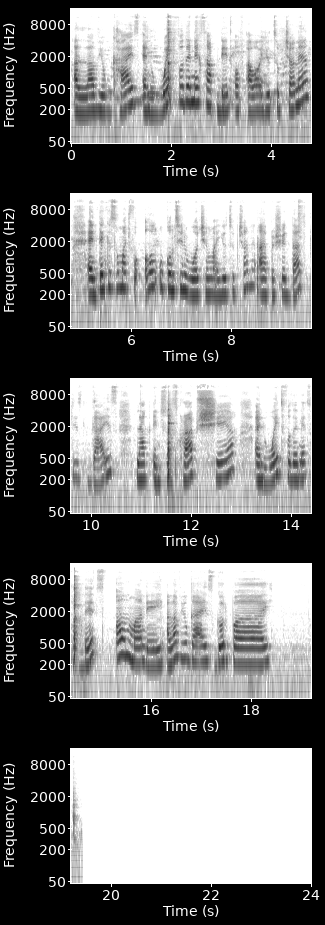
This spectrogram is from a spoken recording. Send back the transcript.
I love you guys and wait for the next update of our YouTube channel. And thank you so much for all who continue watching my YouTube channel. I appreciate that. Please guys like and subscribe, share and wait for the next updates on Monday. I love you guys. Goodbye.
